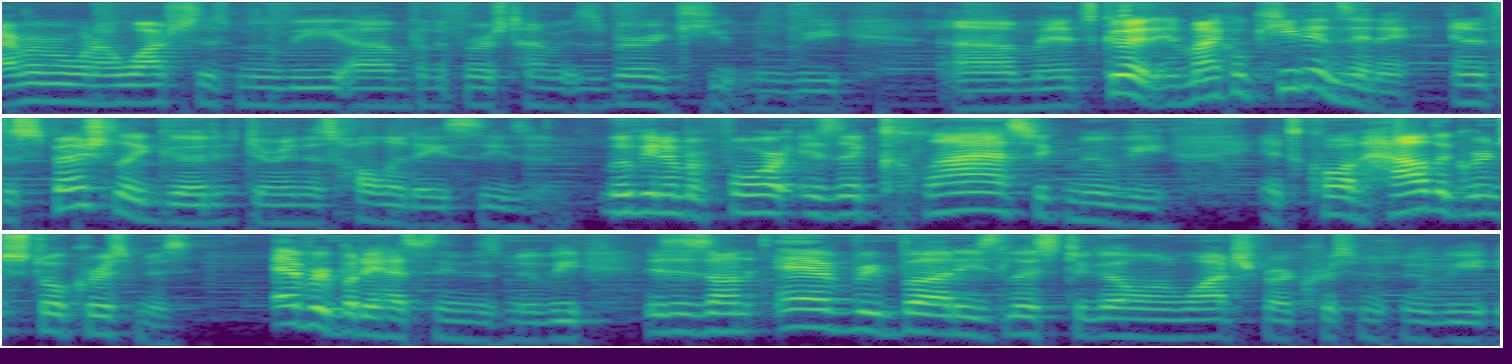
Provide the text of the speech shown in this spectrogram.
I remember when I watched this movie um, for the first time, it was a very cute movie. Um, and it's good. And Michael Keaton's in it. And it's especially good during this holiday season. Movie number four is a classic movie. It's called How the Grinch Stole Christmas. Everybody has seen this movie. This is on everybody's list to go and watch for a Christmas movie.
